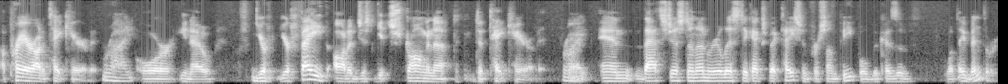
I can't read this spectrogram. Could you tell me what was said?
a prayer ought to take care of it, Right. or you know, your your faith ought to just get strong enough to, to take care of it, Right. And that's just an unrealistic expectation for some people because of what they've been through.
